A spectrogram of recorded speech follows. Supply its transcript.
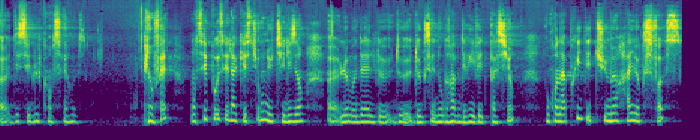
euh, des cellules cancéreuses. Et en fait, on s'est posé la question en utilisant euh, le modèle de, de, dérivé de patients. Donc, on a pris des tumeurs high oxphos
